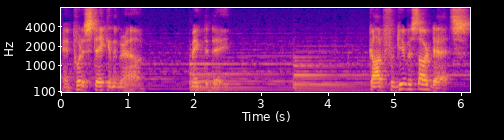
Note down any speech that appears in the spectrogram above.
and put a stake in the ground. Make the date. God, forgive us our debts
